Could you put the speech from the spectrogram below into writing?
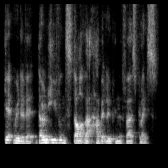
Get rid of it. Don't even start that habit loop in the first place.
